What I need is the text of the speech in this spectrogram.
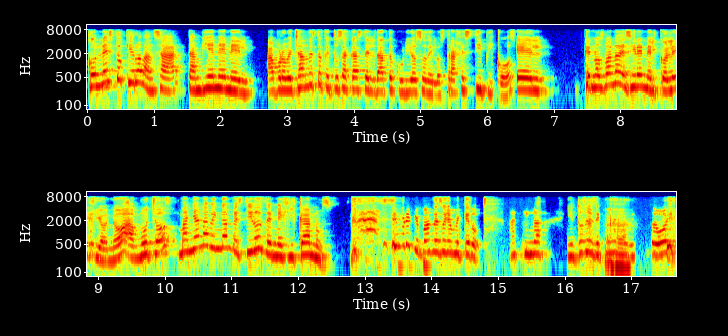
con esto quiero avanzar también en el, aprovechando esto que tú sacaste el dato curioso de los trajes típicos, el que nos van a decir en el colegio, ¿no? A muchos, mañana vengan vestidos de mexicanos. Siempre que pasa eso yo me quedo, ah, chinga. Y entonces, ¿de qué hoy?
